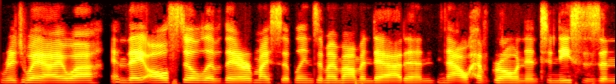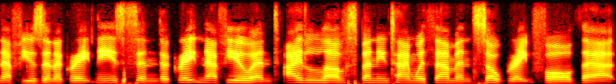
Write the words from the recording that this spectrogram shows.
Ridgeway, Iowa, and they all still live there, my siblings and my mom and dad, and now have grown into nieces and nephews and a great niece and a great nephew. And I love spending time with them and so grateful that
